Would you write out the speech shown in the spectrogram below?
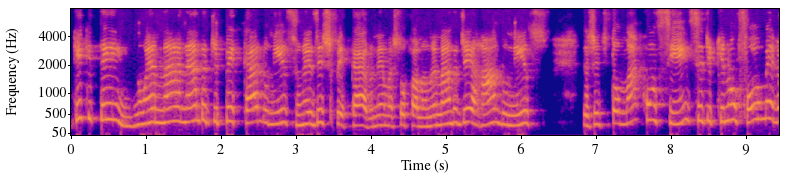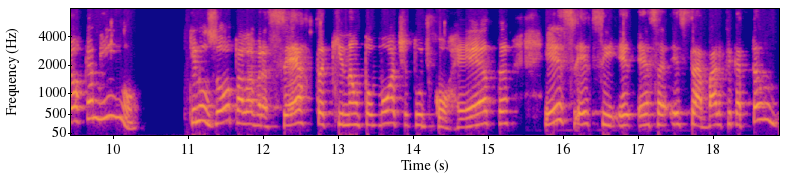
O que, que tem? Não é nada de pecado nisso, não existe pecado, né? Mas estou falando, não é nada de errado nisso. A gente tomar consciência de que não foi o melhor caminho, que não usou a palavra certa, que não tomou a atitude correta. Esse, esse, essa, esse trabalho fica tão.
